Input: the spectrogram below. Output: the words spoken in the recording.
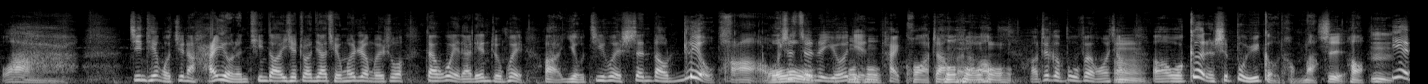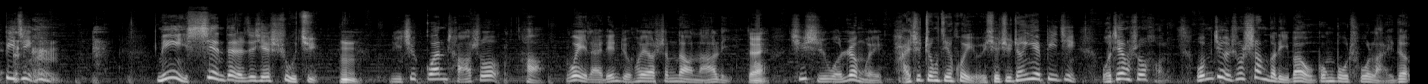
哇，今天我居然还有人听到一些专家权威认为说，在未来联准会啊，有机会升到六趴，我是真的有一点太夸张了哦，啊，这个部分我想，呃、我个人是不予苟同了，是，好，嗯，因为毕竟 你以现在的这些数据，嗯。你去观察说，哈，未来联准会要升到哪里？对，其实我认为还是中间会有一些支撑，因为毕竟我这样说好了，我们就有说上个礼拜我公布出来的，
